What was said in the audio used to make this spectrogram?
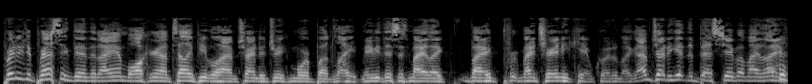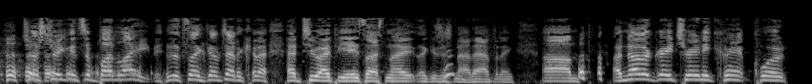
Pretty depressing then that I am walking around telling people how I'm trying to drink more Bud Light. Maybe this is my like my my training camp quote. I'm like I'm trying to get in the best shape of my life, just drinking some Bud Light. It's like I'm trying to kind of had two IPAs last night. Like it's just not happening. Um, another great training camp quote:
